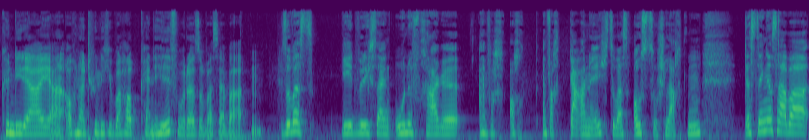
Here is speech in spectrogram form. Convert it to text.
können die da ja auch natürlich überhaupt keine Hilfe oder sowas erwarten. Sowas geht, würde ich sagen, ohne Frage einfach auch einfach gar nicht, sowas auszuschlachten. Das Ding ist aber,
